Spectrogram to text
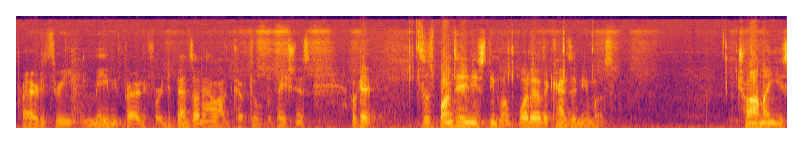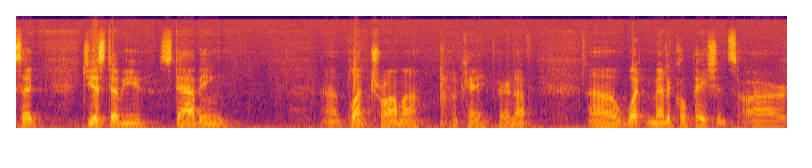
priority three, maybe priority four, depends on how uncomfortable the patient is. Okay, so spontaneous pneumo, what other kinds of pneumos? Trauma, you said, GSW, stabbing, uh, blunt trauma, okay, fair enough. Uh, What medical patients are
